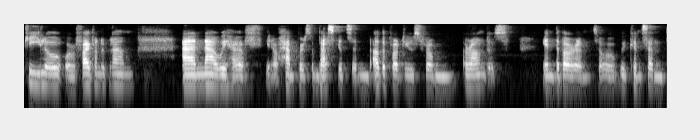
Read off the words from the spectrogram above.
kilo or 500 gram, and now we have you know hampers and baskets and other produce from around us in the Burren, so we can send.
